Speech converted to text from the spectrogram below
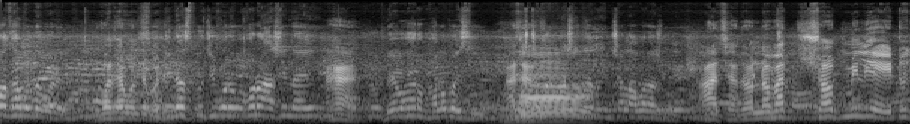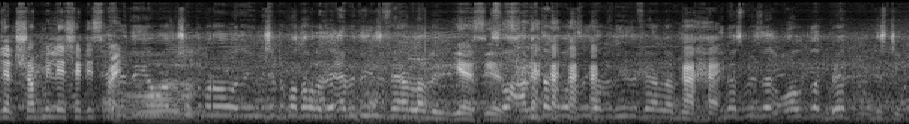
কথা বলতে পারে। কথা বলতে পারি। দিনাজপুর জীবনে কখনো আসি নাই। হ্যাঁ। ব্যবহার ভালো পাইছি। আচ্ছা। ইনশাল্লাহ আবার আসব। আচ্ছা ধন্যবাদ। সব মিলিয়ে এ টু জেড সব মিলিয়ে স্যাটিসফাইড এভরিথিং আমাদের সাথে মানে ইংলিশে কথা বলে everything is fair lovely Yes, yes. So আমি তাকে বলছি everything is fair lovely. Dinajpur is all the great district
